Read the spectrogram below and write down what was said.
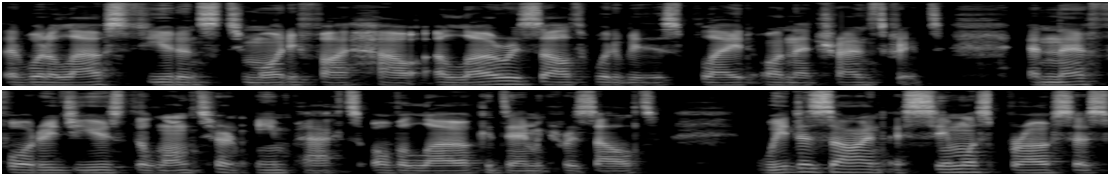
that would allow students to modify how a low result would be displayed on their transcript and therefore reduce the long term impacts of a low academic result. We designed a seamless process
